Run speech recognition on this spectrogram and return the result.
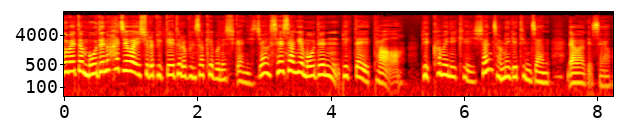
궁금했던 모든 화제와 이슈를 빅데이터로 분석해보는 시간이죠. 세상의 모든 빅데이터, 빅커뮤니케이션 전민기 팀장 나와 계세요.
